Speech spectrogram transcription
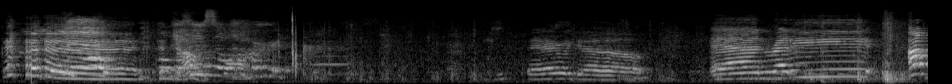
Good. Good job. This is so hard. There we go. And ready, up.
